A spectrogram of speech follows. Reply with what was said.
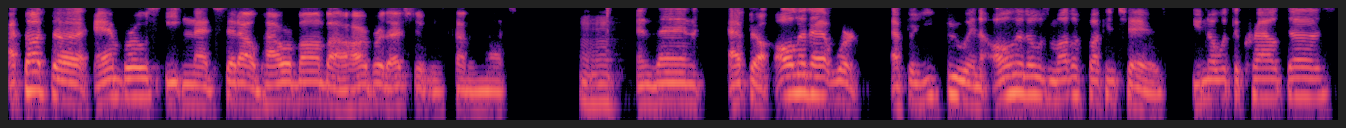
I thought the Ambrose eating that set out power bomb by Harper, that shit was kind of nuts. Mm-hmm. And then after all of that work, after you threw in all of those motherfucking chairs, you know what the crowd does?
